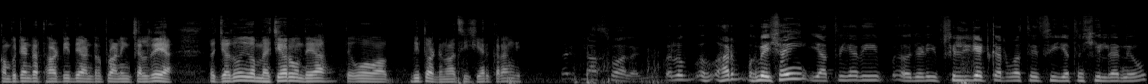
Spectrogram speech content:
ਕੰਪੀਟੈਂਟ ਅਥਾਰਟੀ ਦੇ ਅੰਡਰ ਪਲਾਨਿੰਗ ਚੱਲ ਰਹੇ। ਆ ਤੇ ਜਦੋਂ ਹੀ ਉਹ ਮੈਚੁਰ ਹੁੰਦੇ ਆ ਤੇ ਉਹ ਵੀ ਤੁਹਾਡੇ ਨਾਲ ਅਸੀਂ ਸ਼ੇਅਰ ਕਰਾਂਗੇ। ਲਾਸਟ ਸਵਾਲ ਹੈ ਜੀ ਮਤਲਬ ਹਰ ਹਮੇਸ਼ਾ ਹੀ ਯਾਤਰੀਆਂ ਦੀ ਅ, ਜਿਹੜੀ ਫੈਸਿਲਿਟੇਟ ਕਰਨ ਵਾਸਤੇ ਤੁਸੀਂ ਯਤਨਸ਼ੀਲ ਰਹਿੰਦੇ ਹੋ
